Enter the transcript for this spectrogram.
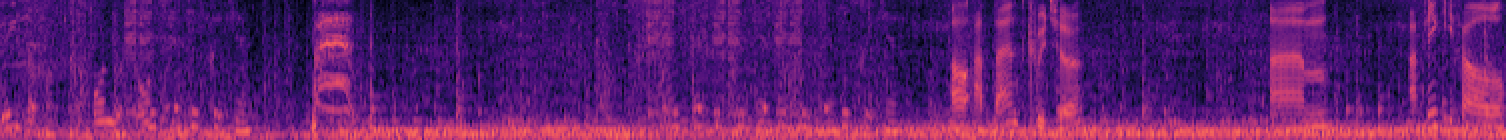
data button on your gauntlet. Restricted creature. oh, a banned creature. Um, I think if I'll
